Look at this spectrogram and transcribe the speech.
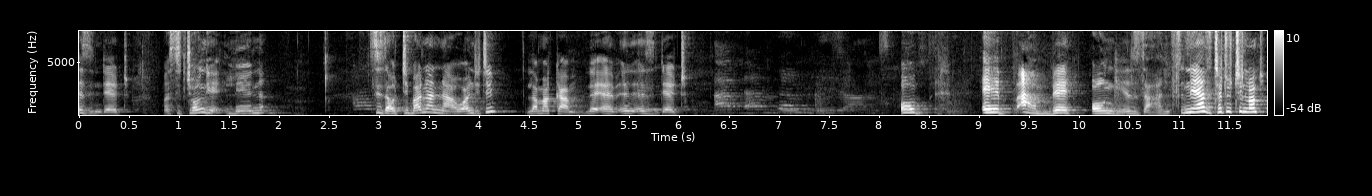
ezi ntetho masijonge lena sizawudibana nawo andithi la magama e, e, ezi ntetho ebambe ongezantsi niyazi ithetha uthini loo nto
